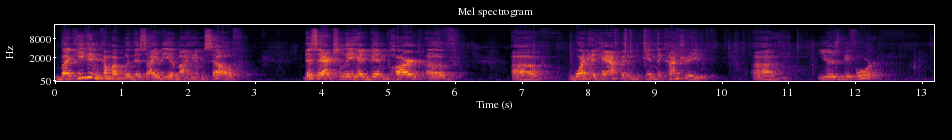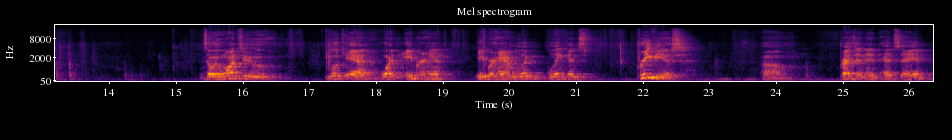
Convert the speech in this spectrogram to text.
But he didn't come up with this idea by himself. This actually had been part of uh, what had happened in the country uh, years before. So we want to look at what Abraham, Abraham Lincoln's previous um, president had said,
